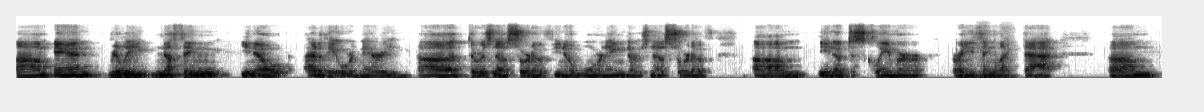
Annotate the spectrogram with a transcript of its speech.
Um, and really nothing, you know, out of the ordinary. Uh, there was no sort of you know warning. There was no sort of um, you know disclaimer or anything like that. Um,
